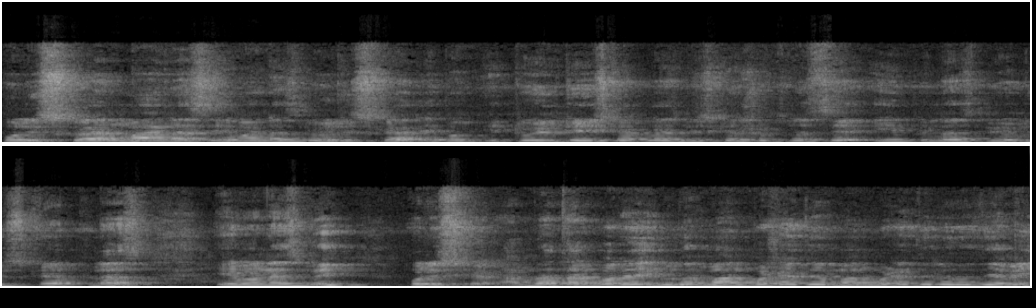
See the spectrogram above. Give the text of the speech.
whole square minus A minus B whole square এবং two square plus B square সূত্র আছে A plus B whole square plus A minus B square আমরা তারপরে এগুলোর মান বসাই দেবো। মান বসাই দিলে যদি আমি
